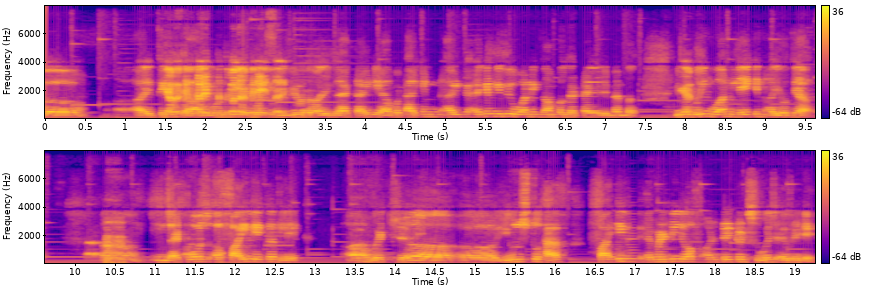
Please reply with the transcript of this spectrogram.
uh, I think Yeah, uh, I won't be able to give you the exact idea, but I can I, I can give you one example that I remember. We Yeah. doing one lake in Ayodhya. Uh, that was a five acre lake, uh, which uh, uh, used to have five mld of untreated sewage every day,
